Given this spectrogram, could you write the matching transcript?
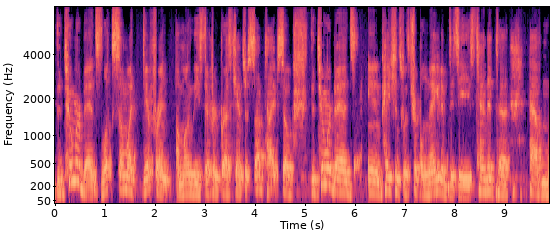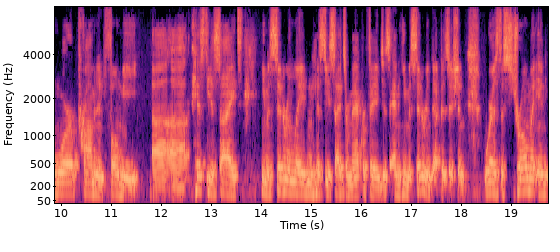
the tumor beds look somewhat different among these different breast cancer subtypes. So, the tumor beds in patients with triple negative disease tended to have more prominent foamy uh, uh, histiocytes, hemosiderin laden histiocytes or macrophages, and hemosiderin deposition, whereas the stroma in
